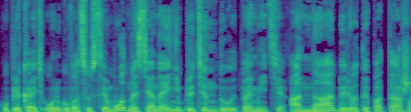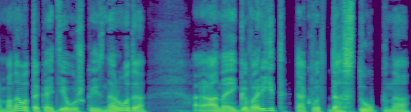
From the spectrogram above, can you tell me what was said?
упрекать Ольгу в отсутствии модности. Она и не претендует, поймите. Она берет эпатажем. Она вот такая девушка из народа. Она и говорит так вот доступно,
